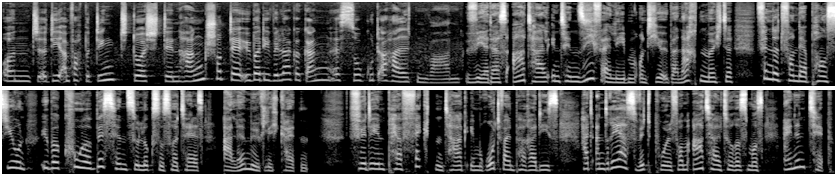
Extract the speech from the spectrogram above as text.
und äh, die einfach bedingt durch den Hangschutt, der über die Villa gegangen ist, so gut erhalten waren. Wer das Ahrtal intensiv erleben und hier übernachten möchte, findet von der Pension über Kur bis hin zu Luxushotels alle Möglichkeiten. Für den perfekten Tag im Rotweinparadies hat Andreas Wittpohl vom Ahrtal Tourismus einen Tipp.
